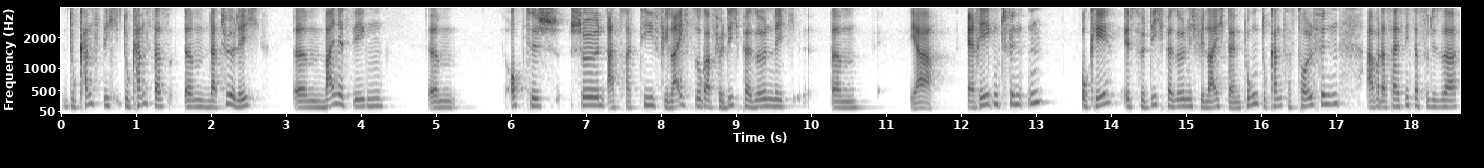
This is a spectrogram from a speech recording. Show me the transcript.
du kannst dich, du kannst das ähm, natürlich ähm, meinetwegen ähm, optisch schön, attraktiv, vielleicht sogar für dich persönlich ähm, ja, erregend finden. Okay, ist für dich persönlich vielleicht dein Punkt. Du kannst das toll finden, aber das heißt nicht, dass du dieser,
